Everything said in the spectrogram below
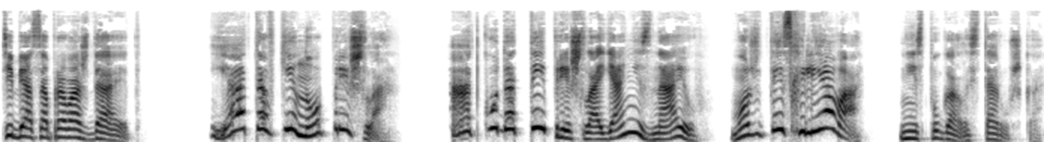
тебя сопровождает?» «Я-то в кино пришла. А откуда ты пришла, я не знаю. Может, с хлева?» — не испугалась старушка.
